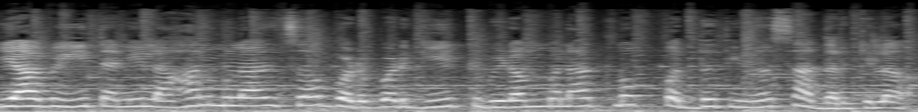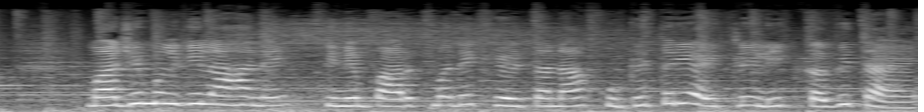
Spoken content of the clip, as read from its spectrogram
यावेळी त्यांनी लहान मुलांचं बडबड गीत विडंबनात्मक पद्धतीनं सादर केलं. माझी मुलगी लहान आहे तिने पार्कमध्ये खेळताना कुठेतरी ऐकलेली कविता आहे.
